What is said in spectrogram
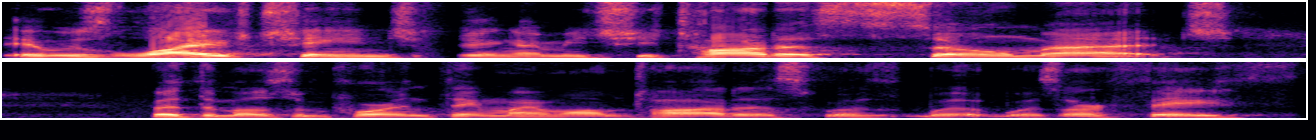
it was life changing. I mean, she taught us so much, but the most important thing my mom taught us was was our faith,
